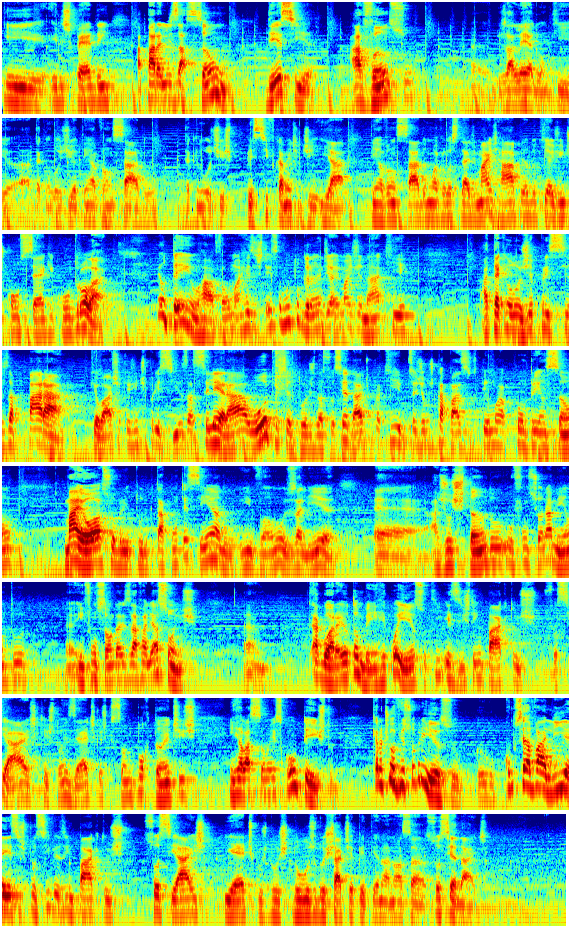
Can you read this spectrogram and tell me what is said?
e eles pedem a paralisação desse avanço. É, eles alegam que a tecnologia tem avançado tecnologia especificamente de IA tem avançado numa velocidade mais rápida do que a gente consegue controlar. Eu tenho, Rafa, uma resistência muito grande a imaginar que a tecnologia precisa parar, porque eu acho que a gente precisa acelerar outros setores da sociedade para que sejamos capazes de ter uma compreensão maior sobre tudo que está acontecendo e vamos ali é, ajustando o funcionamento é, em função das avaliações. É, Agora, eu também reconheço que existem impactos sociais, questões éticas que são importantes em relação a esse contexto. Quero te ouvir sobre isso. Como você avalia esses possíveis impactos sociais e éticos do, do uso do chat GPT na nossa sociedade?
